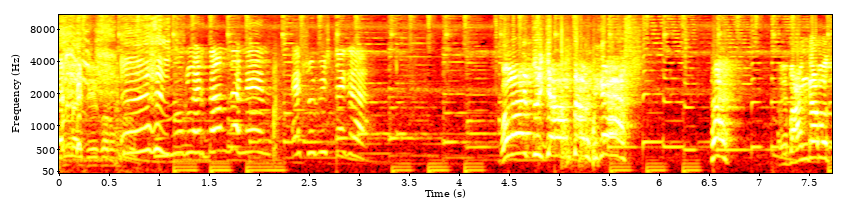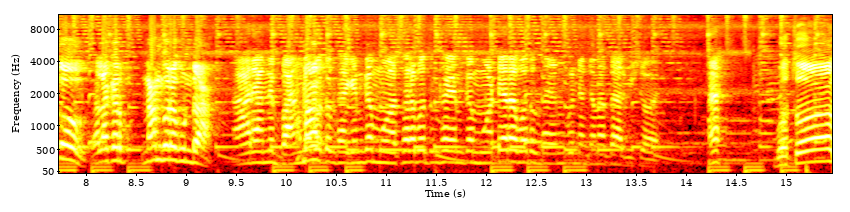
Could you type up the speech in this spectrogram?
বললাই দে গরম করে। মুগলের দাম জানেন? একশো বিশ টাকা। ওই তুই কেমন দাম বিকাশ এই বাঙ্গা বোতল এলাকার নাম করা গুন্ডা আরে আপনি বাংলা বোতল থাকেন কা মুয়াসারা বোতল থাকেন কা মুয়াটেরা বোতল থাকেন কোন না কেন তার বিষয় হ্যাঁ বোতল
